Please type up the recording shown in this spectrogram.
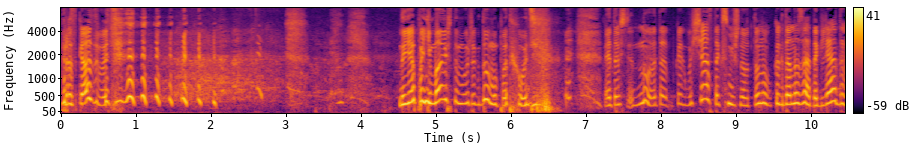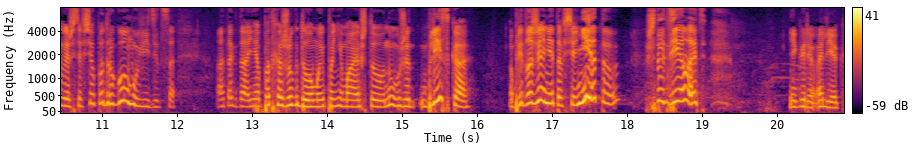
рассказывать. Но я понимаю, что мы уже к дому подходим. Это все, ну, это как бы сейчас так смешно. Ну, когда назад оглядываешься, все по-другому видится. А тогда я подхожу к дому и понимаю, что, ну, уже близко, а предложения-то все нету. Что делать? Я говорю, Олег,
